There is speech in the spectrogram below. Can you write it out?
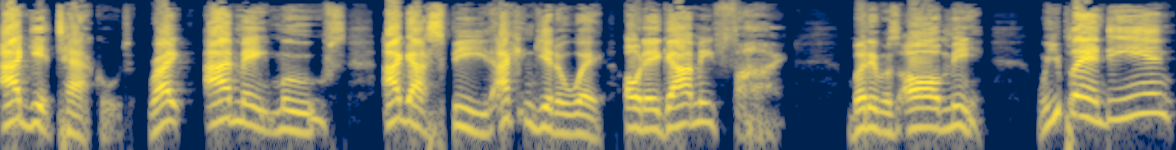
I get tackled, right? I made moves. I got speed. I can get away. Oh, they got me? Fine. But it was all me. When you playing DN,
